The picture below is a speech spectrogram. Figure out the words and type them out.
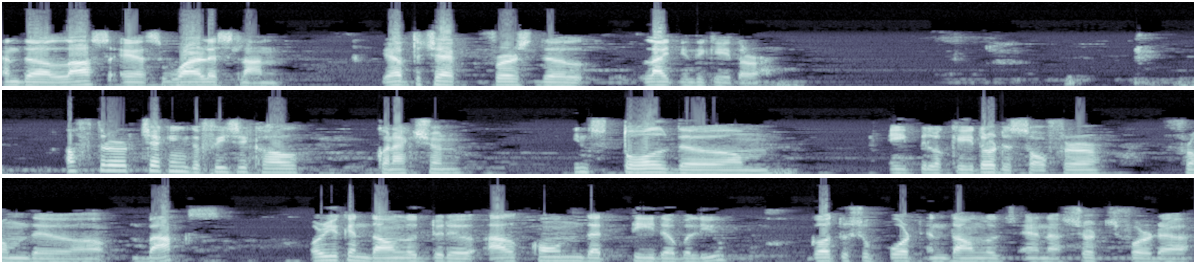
and the last is wireless LAN. You have to check first the light indicator. After checking the physical connection install the um, AP locator the software from the uh, box or you can download to the alcon.tw go to support and downloads and uh, search for the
